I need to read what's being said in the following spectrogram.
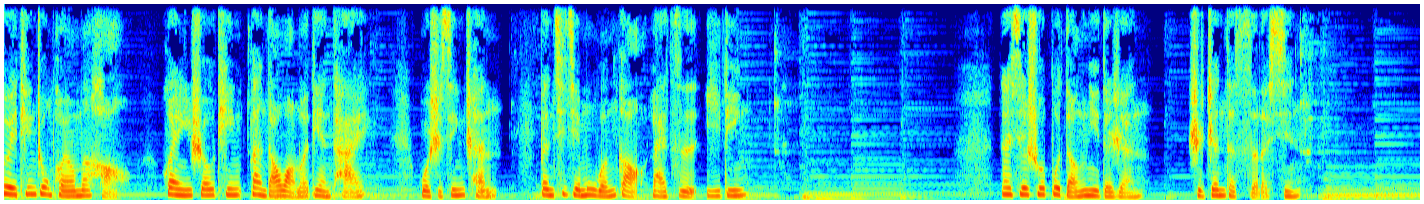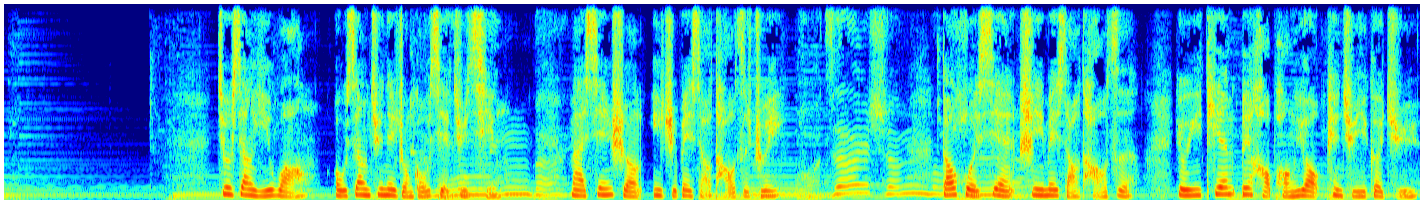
各位听众朋友们好，欢迎收听半岛网络电台，我是星辰。本期节目文稿来自伊丁。那些说不等你的人，是真的死了心。就像以往偶像剧那种狗血剧情，马先生一直被小桃子追。导火线是因为小桃子有一天被好朋友骗去一个局。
